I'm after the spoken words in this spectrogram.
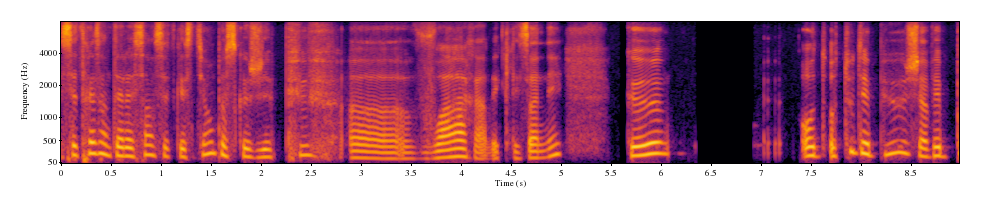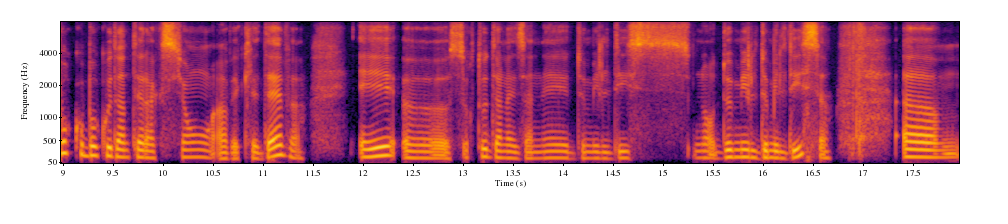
c'est très intéressant cette question parce que j'ai pu, heu, voir avec les années que Au au tout début, j'avais beaucoup, beaucoup d'interactions avec les devs et surtout dans les années 2010, non 2000-2010. Hem,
